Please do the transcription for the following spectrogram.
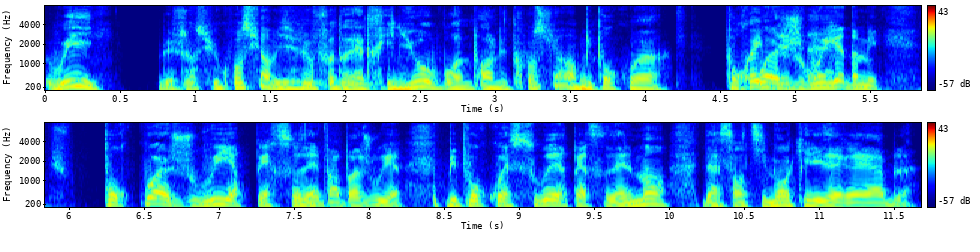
oui. Mais j'en suis conscient. Bien sûr, il faudrait être idiot pour ne pas en être conscient. Mais pourquoi? Pourquoi jouir? Non mais pourquoi jouir personnellement, enfin pas jouir, mais pourquoi sourire personnellement d'un sentiment qui est désagréable?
